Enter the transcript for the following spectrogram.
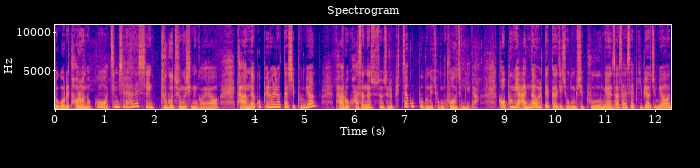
요거를 덜어놓고 침실에 하나씩 두고 주무시는 거예요. 다음날 코피를 흘렸다 싶으면 바로 과산화수소수를 핏자국 부분에 조금 부어줍니다. 거품이 안 나올 때까지 조금씩 부으면서 살살 비벼주면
